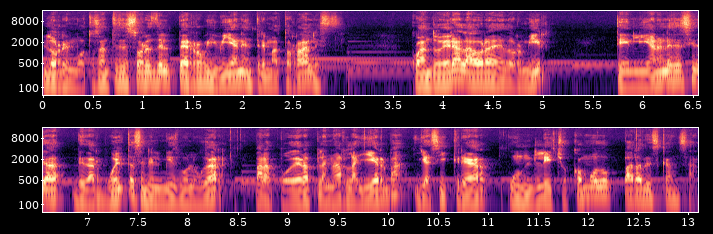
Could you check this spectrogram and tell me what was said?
Los remotos antecesores del perro vivían entre matorrales. Cuando era la hora de dormir, tenían la necesidad de dar vueltas en el mismo lugar para poder aplanar la hierba y así crear un lecho cómodo para descansar.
